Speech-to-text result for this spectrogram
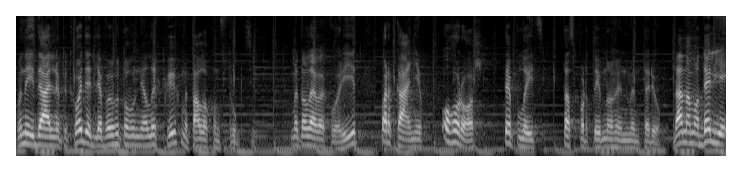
Вони ідеально підходять для виготовлення легких металоконструкцій, металевих воріт, парканів, огорож, теплиць та спортивного інвентарю. Дана модель є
